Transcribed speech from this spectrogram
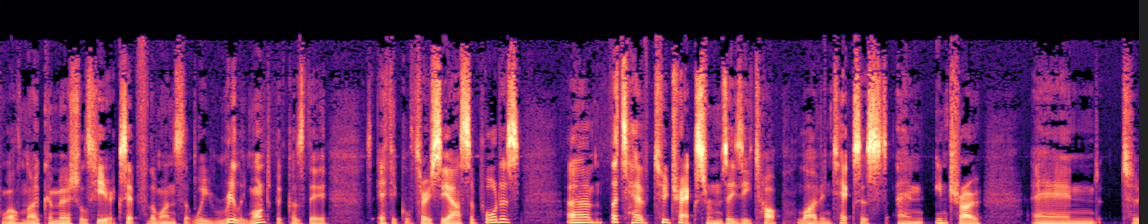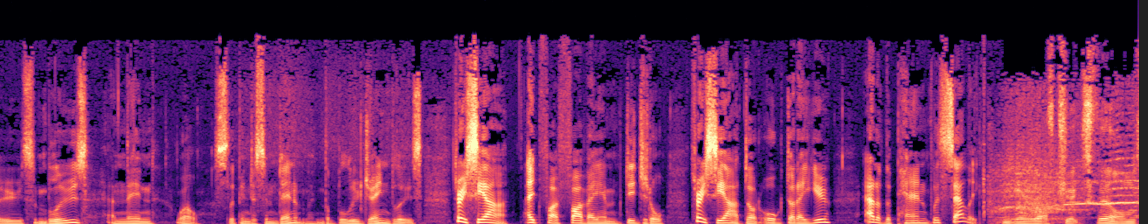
well, no commercials here except for the ones that we really want because they're ethical 3CR supporters. Um, let's have two tracks from ZZ Top live in Texas, an intro and to some blues, and then, well, slip into some denim and the blue jean blues. 3CR, 855am digital, 3cr.org.au out of the pan with Sally. The Rough films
